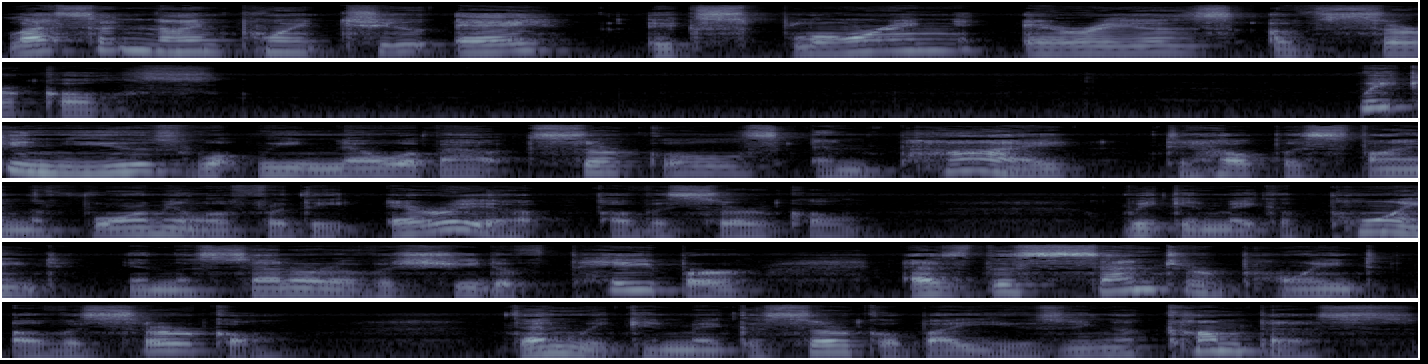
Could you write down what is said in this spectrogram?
Lesson 9.2a Exploring Areas of Circles. We can use what we know about circles and pi to help us find the formula for the area of a circle. We can make a point in the center of a sheet of paper as the center point of a circle. Then we can make a circle by using a compass.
